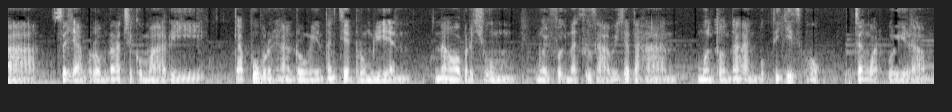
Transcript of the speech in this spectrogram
ดา สยามบรมราชกุมารี กับผู้บริหารโรงเรียนทั้ง 7 โรงเรียน หน้าหอประชุม หน่วยฝึกนักศึกษาวิชาทหาร มณฑลทหารบกที่ 26 จังหวัดบุรีรัมย์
